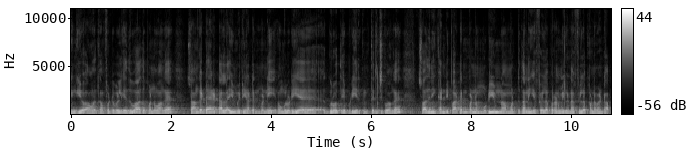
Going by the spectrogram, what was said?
எங்கேயோ அவங்க கம்ஃபர்டபுள் எதுவோ அது பண்ணுவாங்க. ஸோ அங்கே டைரெக்டாக லைவ் மீட்டிங் அட்டன் பண்ணி உங்களுடைய க்ரோத் எப்படி இருக்குன்னு தெரிஞ்சுக்குவாங்க. ஸோ அது நீங்கள் கண்டிப்பாக அட்டன் பண்ண முடியும்னா மட்டும்தான் நீங்கள் ஃபில்அப் பண்ணணும். இல்லைனா ஃபில்அப் பண்ண வேண்டாம்.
